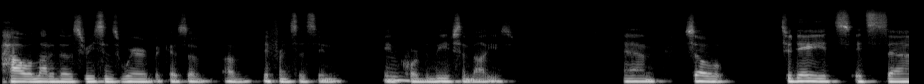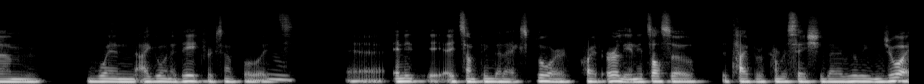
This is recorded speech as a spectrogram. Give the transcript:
how a lot of those reasons were because of, of differences in, in Mm. core beliefs and values. Um, so today it's it's um, when I go on a date, for example, it's uh, and it, it- it's something that I explore quite early, and it's also the type of conversation that I really enjoy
